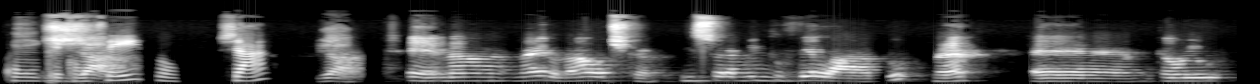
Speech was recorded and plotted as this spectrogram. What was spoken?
com o preconceito? Já? Já. Já. É, na, na aeronáutica, isso era muito hum. velado, né? É, então eu,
